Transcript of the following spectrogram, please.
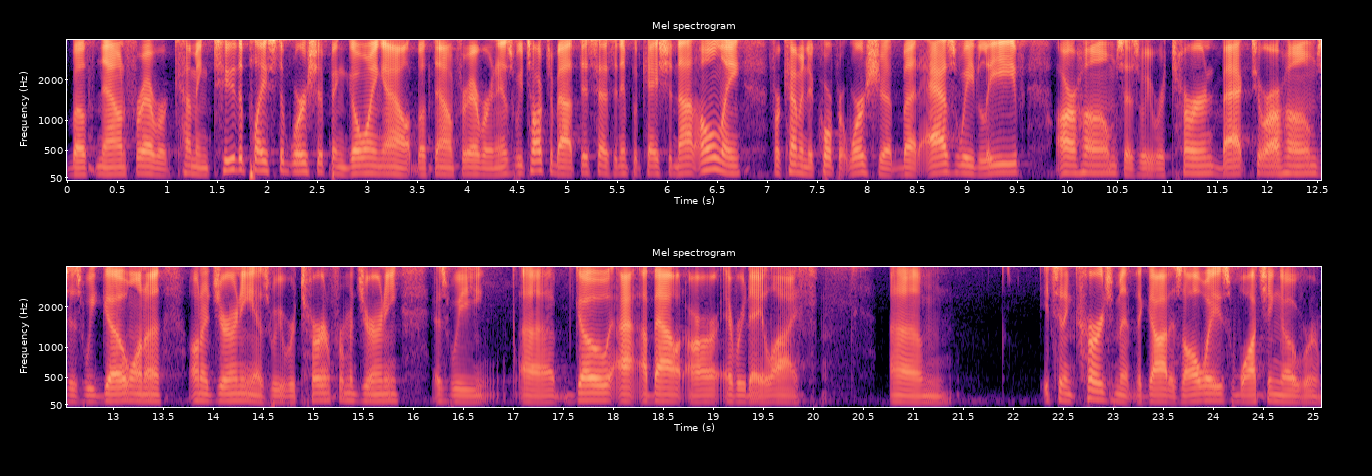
both now and forever, coming to the place of worship and going out both now and forever. And as we talked about, this has an implication not only for coming to corporate worship, but as we leave our homes, as we return back to our homes, as we go on a, on a journey, as we return from a journey, as we uh, go about our everyday life. Um, it's an encouragement that God is always watching over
